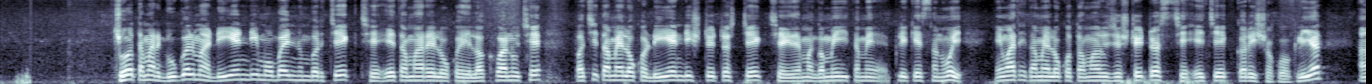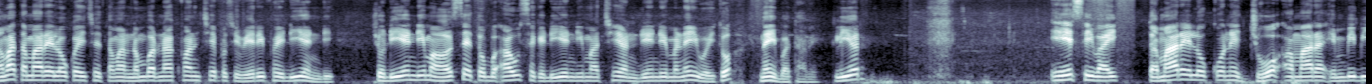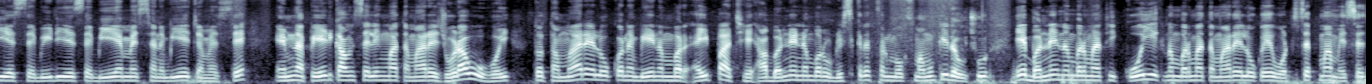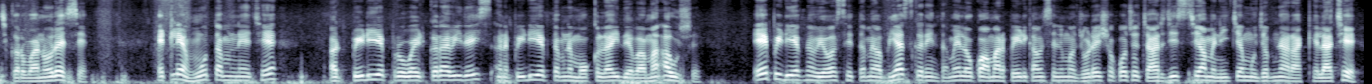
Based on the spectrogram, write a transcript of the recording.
જો તમારે ગૂગલમાં ડીએનડી મોબાઈલ નંબર ચેક છે એ તમારે લોકોએ લખવાનું છે. પછી તમે લોકો ડીએનડી સ્ટેટસ ચેક છે, એમાં ગમે એ તમે એપ્લિકેશન હોય, એમાંથી તમે લોકો તમારું જે સ્ટેટસ છે એ ચેક કરી શકો. ક્લિયર? આમાં તમારે લોકોએ છે તમારો નંબર નાખવાનો છે, પછી વેરીફાઈ ડીએનડી જો ડીએનડીમાં હશે તો આવશે કે ડીએનડીમાં છે અને ડીએનડીમાં નહીં હોય તો નહીં બતાવે. ક્લિયર? એ સિવાય તમારે લોકોને જો અમારા એમબીબીએસ છે બીડીએસ છે બીએમએસ છે અને બીએચએમએસ છે, એમના પેઇડ કાઉન્સેલિંગમાં તમારે જોડાવવું હોય તો તમારે લોકોને બે નંબર આપ્યા છે. આ બંને નંબર હું ડિસ્ક્રિપ્શન બોક્સમાં મૂકી દઉં છું. એ બંને નંબરમાંથી કોઈ એક નંબરમાં તમારે લોકોએ વોટ્સએપમાં મેસેજ કરવાનો રહેશે. એટલે હું તમને છે પીડીએફ પ્રોવાઈડ કરાવી દઈશ અને પીડીએફ તમને મોકલાવી દેવામાં આવશે. એ પીડીએફનો વ્યવસ્થિત તમે અભ્યાસ કરીને તમે લોકો અમારા પેઇડ કાઉન્સેલિંગમાં જોડાઈ શકો છો. ચાર્જિસ છે, અમે નીચે મુજબના રાખેલા છે.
